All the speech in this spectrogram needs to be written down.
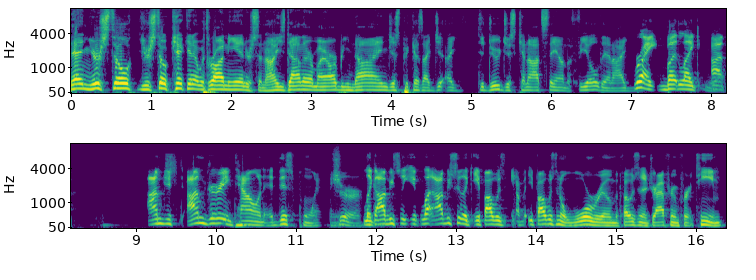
Then you're still you're still kicking it with Rodney Anderson. Huh? He's down there at my RB nine just because I, I the dude just cannot stay on the field, and I right. But like, yeah. I, I'm just I'm grading talent at this point. Sure. Like obviously, if obviously like if I was if I was in a war room, if I was in a draft room for a team,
